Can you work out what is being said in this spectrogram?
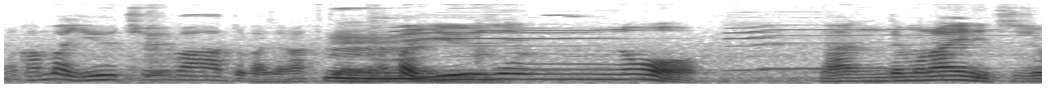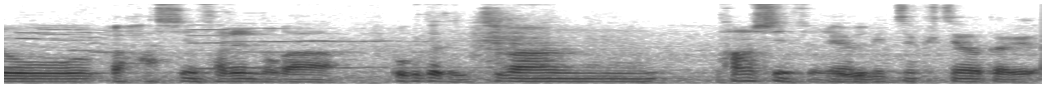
なんかあんまり YouTuber とかじゃなくて、うん。やっぱり友人の何でもない日常が発信されるのが、僕たち一番楽しいんですよいや、ね。めちゃくちゃわかる。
